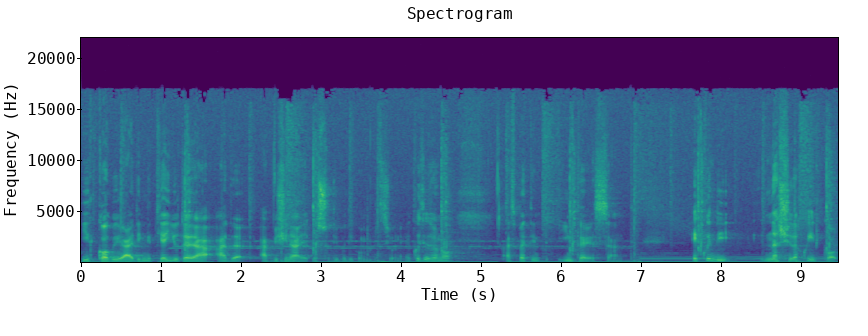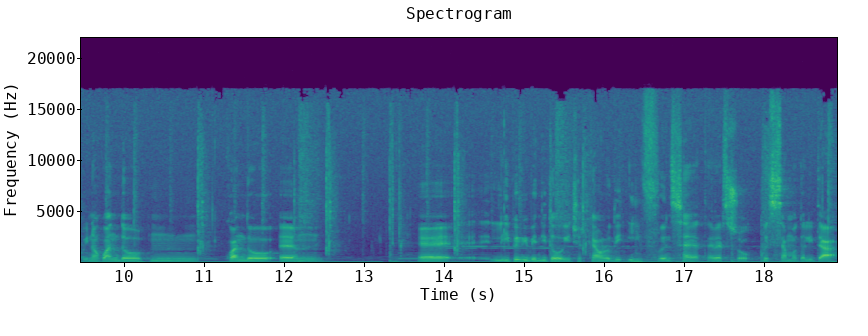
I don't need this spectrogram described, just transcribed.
il copywriting ti aiuterà ad avvicinare questo tipo di conversione. E questi sono aspetti interessanti. E quindi nasce da qui il copy, no? quando, mh, quando ehm, eh, i primi venditori cercavano di influenzare attraverso questa modalità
